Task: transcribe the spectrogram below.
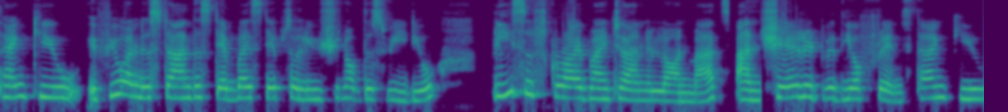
thank you if you understand the step by step solution of this video please subscribe my channel on maths and share it with your friends thank you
